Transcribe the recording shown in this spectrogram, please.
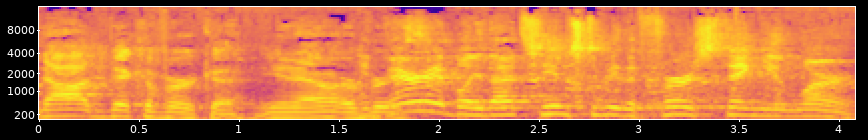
not Vic Averka, you know. Or Invariably, that seems to be the first thing you learn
